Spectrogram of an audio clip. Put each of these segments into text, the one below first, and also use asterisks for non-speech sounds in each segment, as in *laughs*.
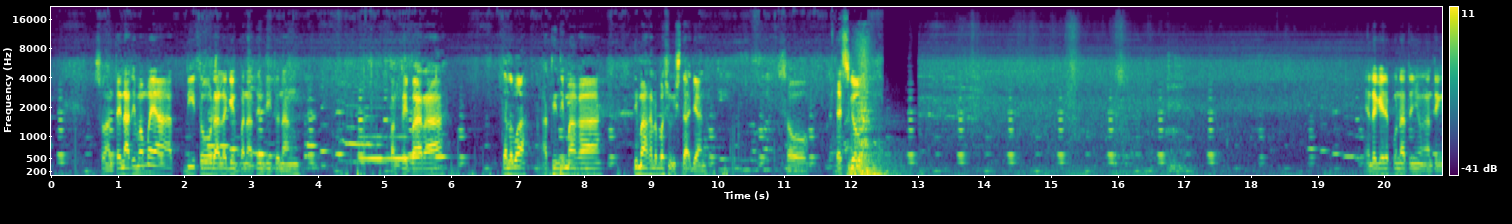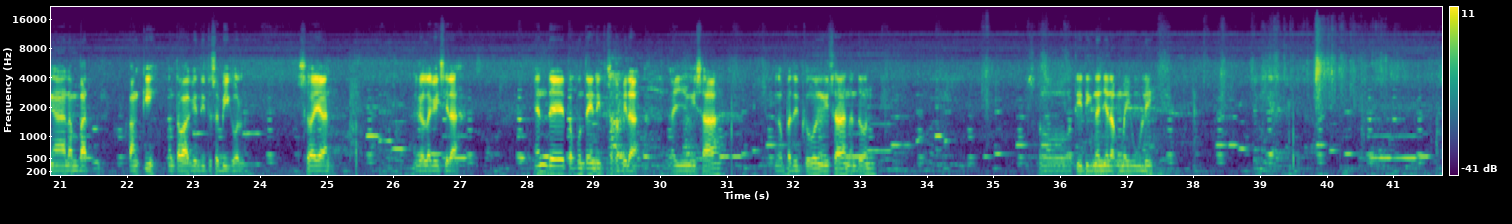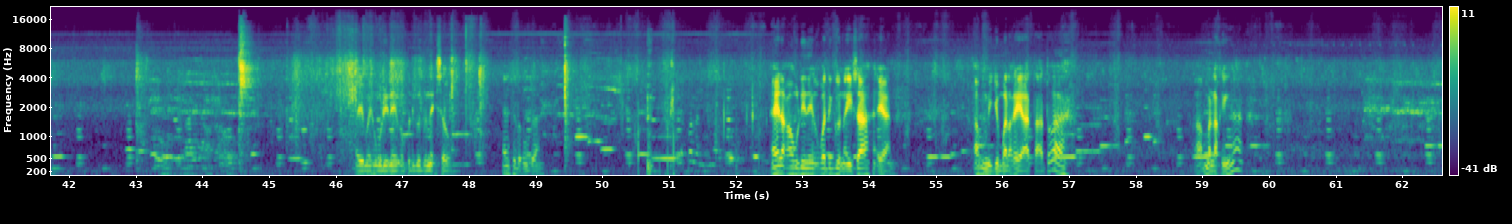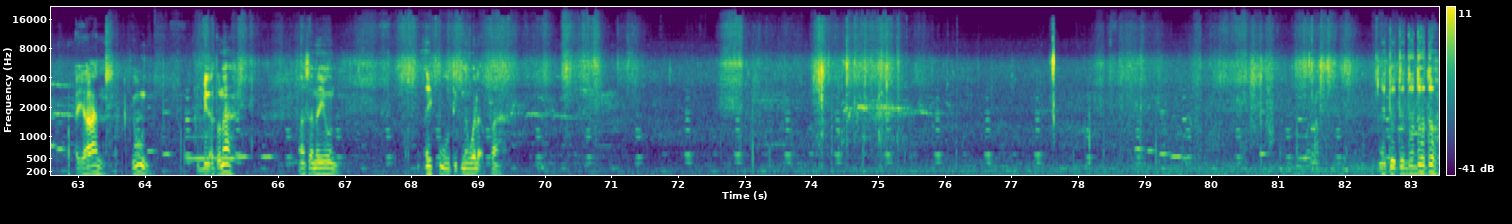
So, antayin natin mamaya at dito, lalagyan pa natin dito ng pangkay para dalawa at hindi maka hindi makalabas yung isda diyan. So, let's go. Ilagay na po natin yung ating ah, lambat pangki ang tawagin dito sa Bicol. So ayan. Naglalagay sila. And then papuntahin dito sa kabila. Ayun yung isa. Yung kapatid ko, yung isa nandun. So titignan niya lang kung may huli. Ay, may huli na yung kapatid ko doon na isa. oh. Ano sa looban? Ay, nakahuli na yung kapatid ko na isa. Ayan. Ah, medyo malaki yata ito ah. Ah, malaki nga. Ayan. Yun. Binato na. Asa na yun? Ay, putik na wala pa. Ito, ito, ito, ito.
